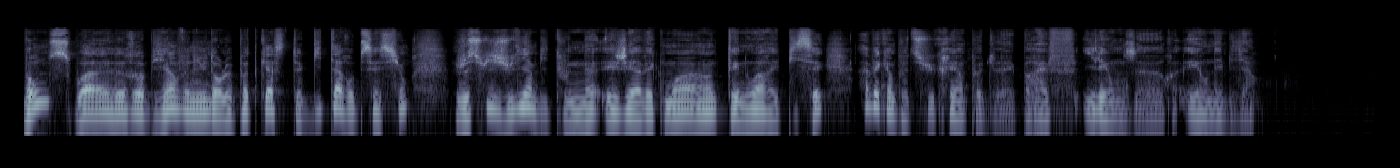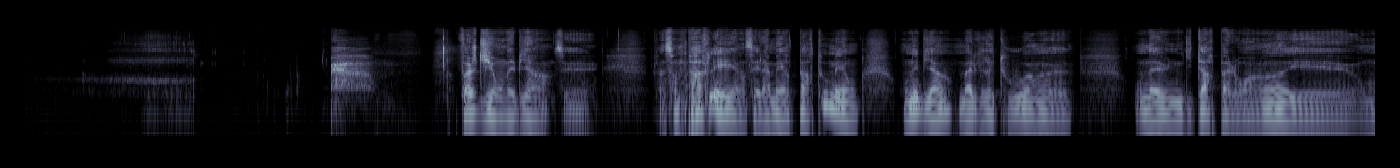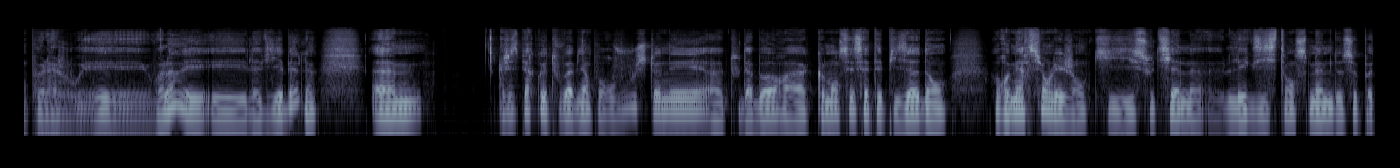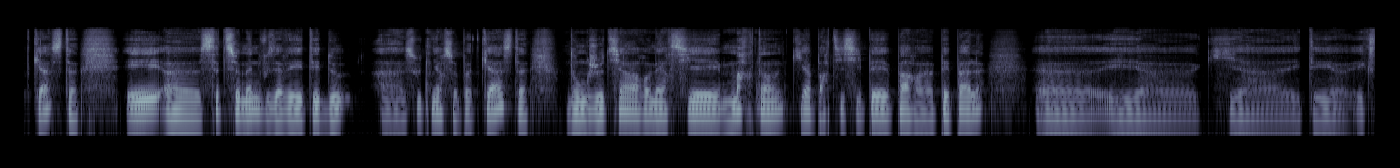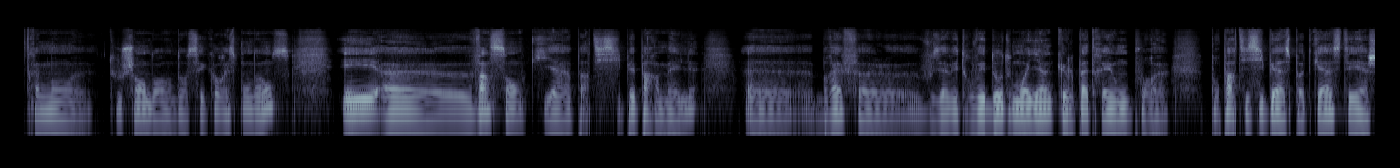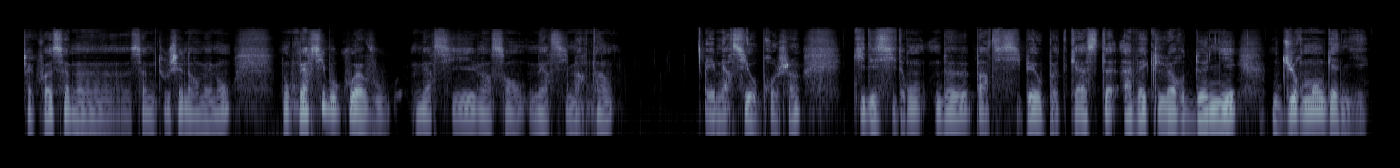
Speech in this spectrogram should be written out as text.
Bonsoir, bienvenue dans le podcast Guitare Obsession. Je suis Julien Bitoun et j'ai avec moi un thé noir épicé avec un peu de sucre et un peu de lait. Bref, il est 11h et on est bien. Enfin, je dis on est bien, c'est façon de parler, hein, c'est la merde partout, mais on, est bien malgré tout. Hein, on a une guitare pas loin et on peut la jouer et voilà et, la vie est belle. Euh, j'espère que tout va bien pour vous. Je tenais euh, tout d'abord à commencer cet épisode en remerciant les gens qui soutiennent l'existence même de ce podcast. Et euh, cette semaine, vous avez été deux à soutenir ce podcast. Donc je tiens à remercier Martin qui a participé par PayPal. Euh, et euh, qui a été euh, extrêmement touchant dans, ses correspondances, et Vincent qui a participé par mail. bref, vous avez trouvé d'autres moyens que le Patreon pour, pour participer à ce podcast, et à chaque fois, ça me, ça me touche énormément. Donc merci beaucoup à vous. Merci Vincent, merci Martin. Et merci aux prochains qui décideront de participer au podcast avec leur denier durement gagné.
